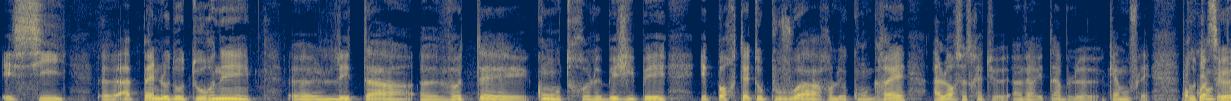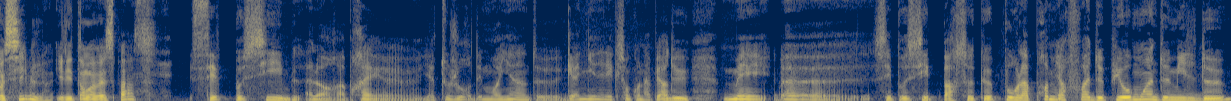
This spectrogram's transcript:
Et si, euh, à peine le dos tourné, euh, l'État euh, votait contre le BJP et portait au pouvoir le Congrès, alors ce serait un véritable camouflet. Pourquoi c'est possible? Il est en mauvaise passe? C'est possible. Alors après, il y a toujours des moyens de gagner une élection qu'on a perdue, mais c'est possible parce que pour la première fois depuis au moins 2002,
